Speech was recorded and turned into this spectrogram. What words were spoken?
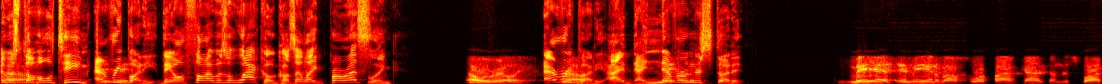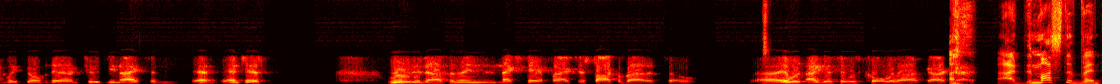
It was the Um, whole team. Everybody. They all thought I was a wacko because I liked pro wrestling. Oh, really? Everybody. I, I never yeah. understood it. Me and, and me and about four or five guys on the squad, we'd go over there on Tuesday nights and and, and just root it up, and then the next day at practice talk about it. So uh, it was, I guess, it was cool with our guys. It must have been.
